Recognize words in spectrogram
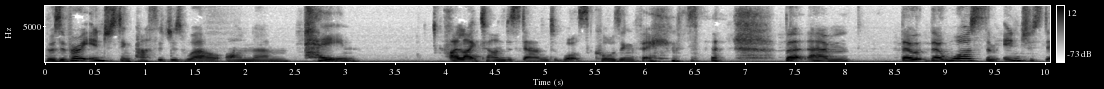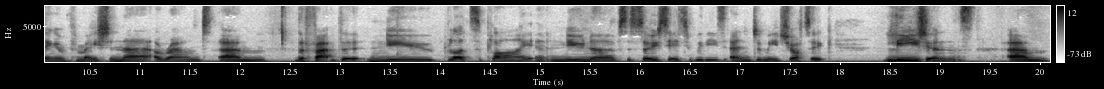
There was a very interesting passage as well on um, pain. I like to understand what's causing things, but um, there, there was some interesting information there around um, the fact that new blood supply and new nerves associated with these endometriotic lesions um,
